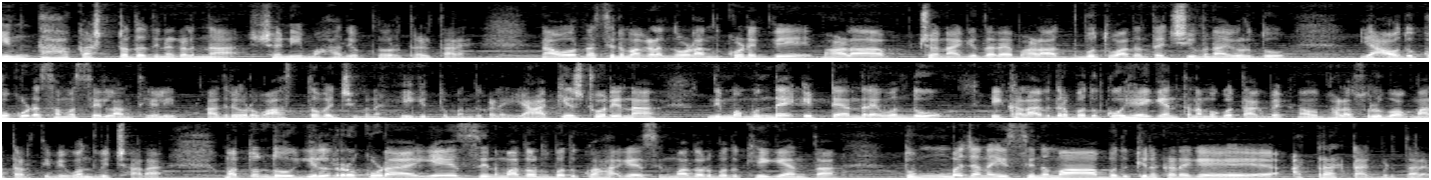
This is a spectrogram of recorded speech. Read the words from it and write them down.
ಇಂತಹ ಕಷ್ಟದ ದಿನಗಳನ್ನ ಶನಿ ಮಹಾದೇವಪ್ಪನವರು ತಳ್ತಾರೆ. ನಾವು ಅವ್ರನ್ನ ಸಿನಿಮಾಗಳನ್ನ ನೋಡಿ ಅಂದ್ಕೊಂಡಿದ್ವಿ. ಬಹಳ ಚೆನ್ನಾಗಿದ್ದಾರೆ, ಬಹಳ ಅದ್ಭುತವಾದಂಥ ಜೀವನ ಇವ್ರದ್ದು ಯಾವುದಕ್ಕೂ ಕೂಡ ಸಮಸ್ಯೆ ಇಲ್ಲ ಅಂತ ಹೇಳಿ, ಆದರೆ ಇವರ ವಾಸ್ತವ ಜೀವನ ಹೇಗಿತ್ತು ಬಂಧುಗಳೇ? ಯಾಕೆ ಈ ಸ್ಟೋರಿನ ನಿಮ್ಮ ಮುಂದೆ ಇಟ್ಟೆ ಅಂದ್ರೆ ಒಂದು, ಈ ಕಲಾವಿದರ ಬದುಕು ಹೇಗೆ ಅಂತ ನಮಗೆ ಗೊತ್ತಾಗಬೇಕು. ನಾವು ಬಹಳ ಸುಲಭವಾಗಿ ಮಾತಾಡ್ತೀವಿ, ಒಂದು ವಿಚಾರ. ಮತ್ತೊಂದು ಎಲ್ಲರೂ ಕೂಡ ಏ ಸಿನಿಮಾದವ್ರದ್ದು ಬದುಕು ಹಾಗೆ, ಸಿನಿಮಾದವ್ರ ಬದುಕು ಹೀಗೆ ಅಂತ ತುಂಬ ಜನ ಈ ಸಿನಿಮಾ ಬದುಕಿನ ಕಡೆಗೆ ಅಟ್ರಾಕ್ಟ್ ಆಗಿಬಿಡ್ತಾರೆ.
